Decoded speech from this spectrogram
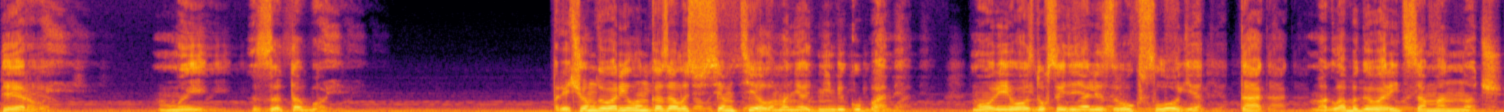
первый, мы за тобой». Причем говорил он, казалось, всем телом, а не одними губами. Море и воздух соединяли звук в слоге. Так могла бы говорить сама ночь.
